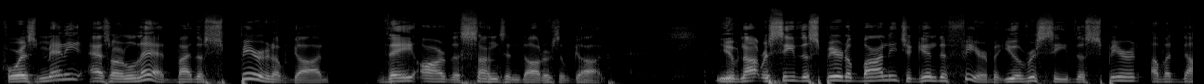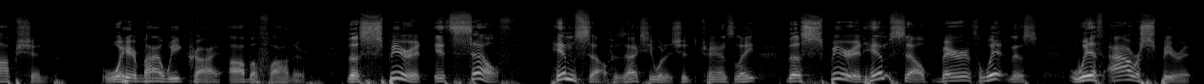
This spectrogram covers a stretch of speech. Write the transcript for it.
For as many as are led by the Spirit of God, they are the sons and daughters of God. You have not received the spirit of bondage again to fear, but you have received the spirit of adoption, whereby we cry, Abba, Father. The Spirit itself, Himself is actually what it should translate. The Spirit Himself beareth witness with our spirit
